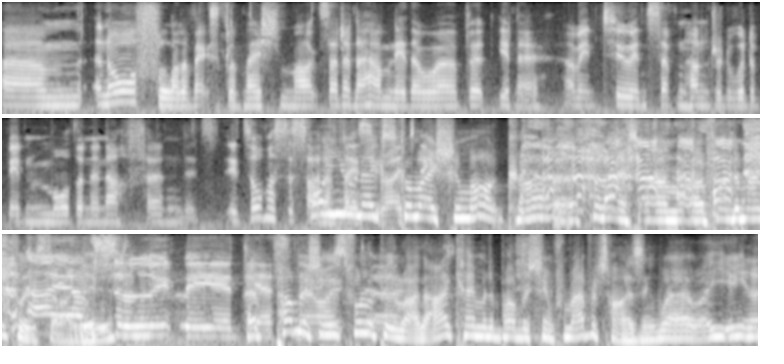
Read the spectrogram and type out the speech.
Um, an awful lot of exclamation marks. I don't know how many there were, but you know, I mean, two in seven hundred would have been more than enough, and it's it's almost a sign Are you an exclamation mark uh, finesse, um, a fundamentalist? I Are you? absolutely. Uh, yes, publishing no, is full of people like that. I came into publishing from advertising, where you know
